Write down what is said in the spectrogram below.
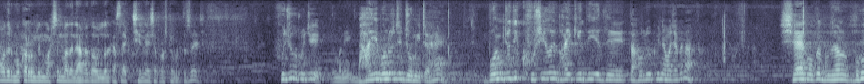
আমাদের মোকাররম বিন মহসেন মাদানী হাফেদাউল্লার কাছে এক ছেলে এসে প্রশ্ন করতেছে, হুজুর, ওই যে মানে ভাই বোনের যে জমিটা হ্যাঁ? বোন যদি খুশি হয়ে ভাইকে দিয়ে দেয়, তাহলেও কি নেওয়া যাবে না? শেখ ওকে বোঝানোর বহু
